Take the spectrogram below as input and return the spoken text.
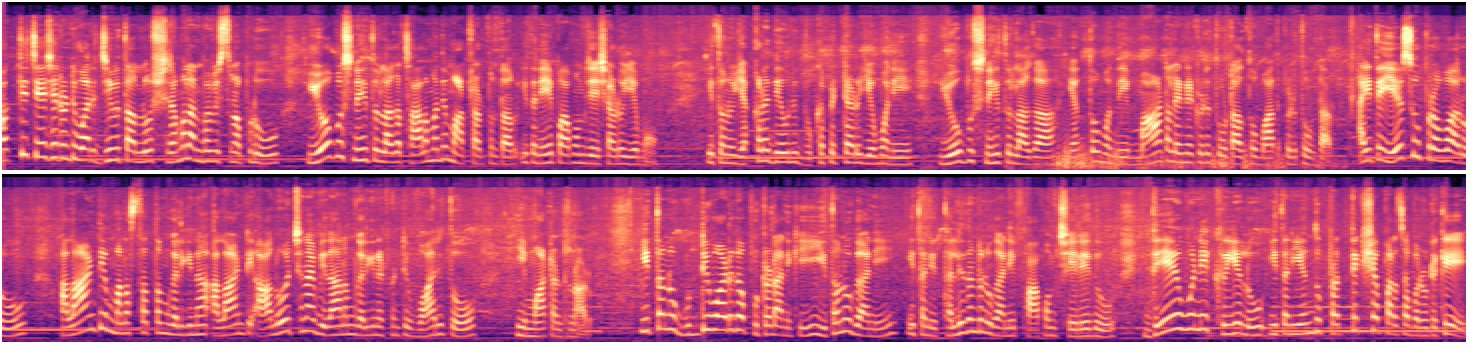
భక్తి చేసేటువంటి వారి జీవితాల్లో శ్రమలు అనుభవిస్తున్నప్పుడు యోబు స్నేహితుల్లాగా చాలామంది మాట్లాడుతుంటారు ఇతను ఏ పాపం చేశాడో ఏమో ఇతను ఎక్కడ దేవుని దుఃఖపెట్టాడు ఏమో అని యోబు స్నేహితుల్లాగా ఎంతోమంది మాటలు అనేటువంటి తూటాలతో బాధ పెడుతూ ఉంటారు. అయితే యేసు ప్రభువారు అలాంటి మనస్తత్వం కలిగిన అలాంటి ఆలోచన విధానం కలిగినటువంటి వారితో ఈ మాట అంటున్నాడు. ఇతను గుడ్డివాడుగా పుట్టడానికి ఇతను కానీ ఇతని తల్లిదండ్రులు కానీ పాపం చేయలేదు. దేవుని క్రియలు ఇతని ఎందు ప్రత్యక్షపరచబడుటకే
